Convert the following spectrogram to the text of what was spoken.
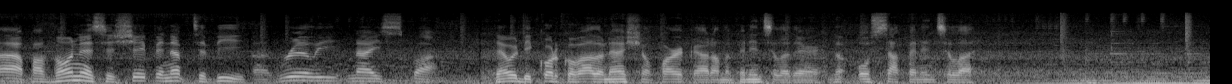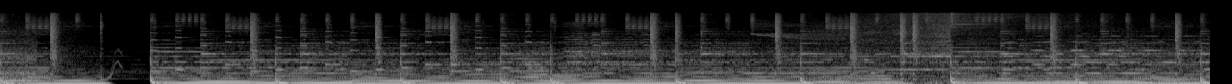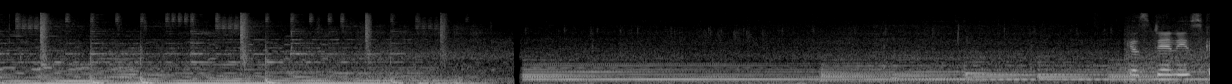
Ah, wow, Pavones is shaping up to be a really nice spot. That would be Corcovado National Park out on the peninsula there, the Osa Peninsula.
